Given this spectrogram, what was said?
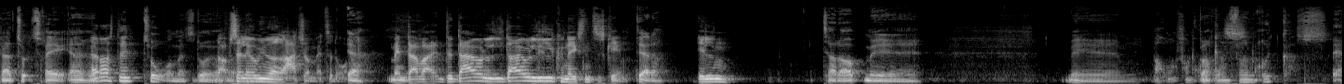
Der er to, tre. Jeg har hørt Er der også det? To om Matador Nå, så laver vi noget radio om Matador. Ja. Men der, var, der, er jo, der er jo en lille connection til Skagen. Det er der. Ellen. Tager dig op med... Med... Baron von Baron Rutgers. von Rutgers. Ja.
